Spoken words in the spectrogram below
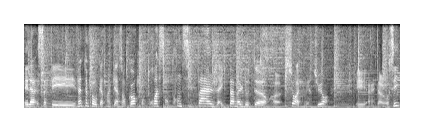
Et là, ça fait 29,95€ encore pour 336 pages avec pas mal d'auteurs euh, sur la couverture et à l'intérieur aussi.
